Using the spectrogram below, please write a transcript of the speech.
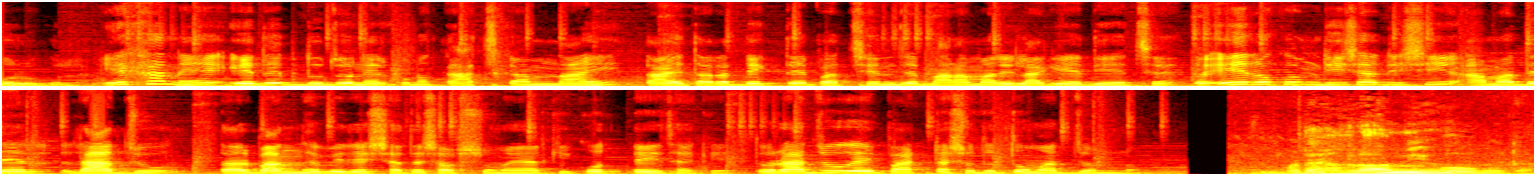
গরুগুলো। এখানে এদের দুজনের কোনো কাজ কাম নাই, তাই তারা দেখতে পাচ্ছেন যে মারামারি লাগিয়ে দিয়েছে। তো এইরকম ঢিসা ঢিসি আমাদের রাজু, তার বীরের সাথে সবসময় আর কি করতেই থাকে। তো রাজু, এই পার্টটা শুধু তোমার জন্য। বড় হারামি ও বেটা।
